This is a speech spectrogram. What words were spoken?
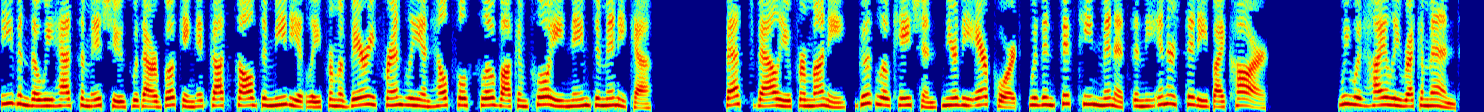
Even though we had some issues with our booking it got solved immediately from a very friendly and helpful Slovak employee named Dominika. Best value for money, good location, near the airport, within 15 minutes in the inner city by car. We would highly recommend.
